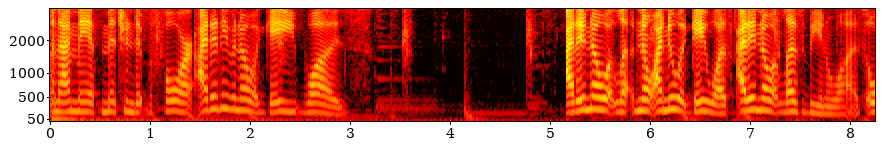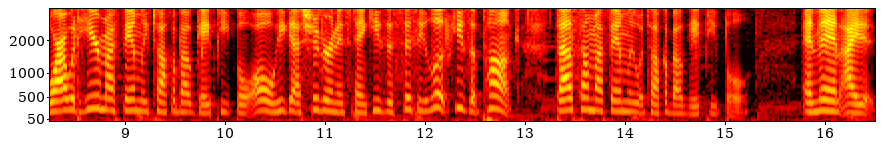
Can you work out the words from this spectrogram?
and I may have mentioned it before, I didn't even know what gay was. I didn't know what le- no, I knew what gay was. I didn't know what lesbian was. Or I would hear my family talk about gay people. Oh, he got sugar in his tank. He's a sissy. Look, he's a punk. That's how my family would talk about gay people. And then I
